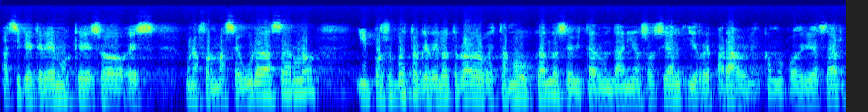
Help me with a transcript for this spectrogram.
Así que creemos que eso es una forma segura de hacerlo y por supuesto que del otro lado lo que estamos buscando es evitar un daño social irreparable, como podría ser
